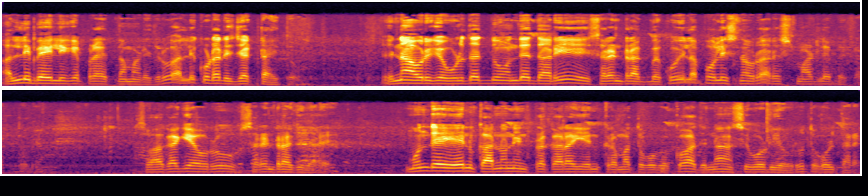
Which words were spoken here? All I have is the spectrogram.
ಅಲ್ಲಿ ಬೇಲಿಗೆ ಪ್ರಯತ್ನ ಮಾಡಿದರು. ಅಲ್ಲಿ ಕೂಡ ರಿಜೆಕ್ಟ್ ಆಯಿತು. ಇನ್ನು ಅವರಿಗೆ ಉಳಿದದ್ದು ಒಂದೇ ದಾರಿ ಸರೆಂಡರ್ ಆಗಬೇಕು, ಇಲ್ಲ ಪೊಲೀಸ್ನವರು ಅರೆಸ್ಟ್ ಮಾಡಲೇಬೇಕಾಗ್ತದೆ. ಸೊ, ಹಾಗಾಗಿ ಅವರು ಸರೆಂಡರ್ ಆಗಿದ್ದಾರೆ. ಮುಂದೆ ಏನು ಕಾನೂನಿನ ಪ್ರಕಾರ ಏನು ಕ್ರಮ ತಗೋಬೇಕೋ ಅದನ್ನು ಸಿ ಒ ಡಿ ಅವರು ತಗೊಳ್ತಾರೆ.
